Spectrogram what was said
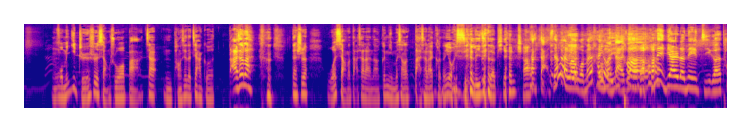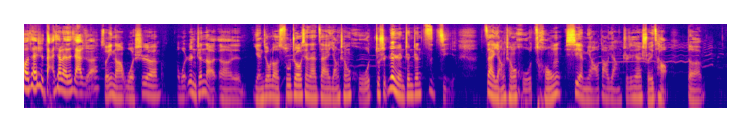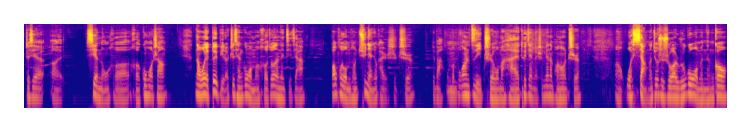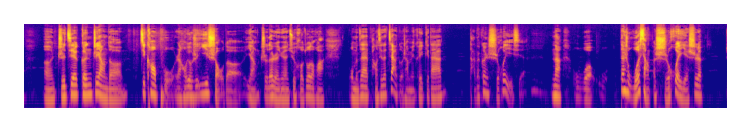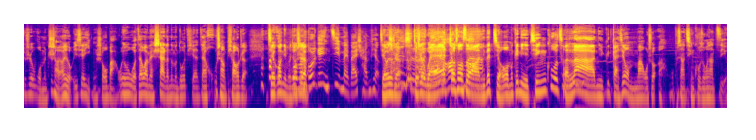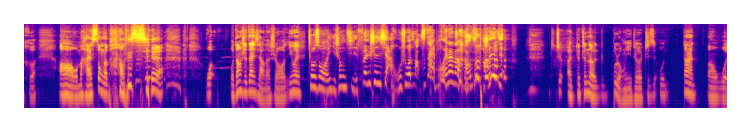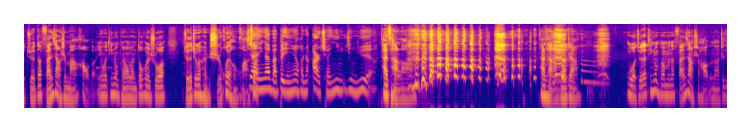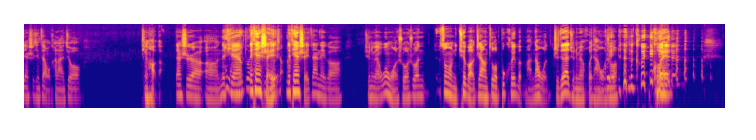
嗯，我们一直是想说把价嗯螃蟹的价格打下来，但是我想的打下来呢，跟你们想的打下来可能有一些理解的偏差。打打下来了，我们还有一套那边的那几个套餐是打下来的价格。所以呢，我是我认真的呃研究了苏州现在在阳澄湖，就是认认真真自己在阳澄湖从蟹苗到养殖这些水草的这些呃蟹农和和供货商。那我也对比了之前跟我们合作的那几家，包括我们从去年就开始试吃，对吧？我们不光是自己吃，我们还推荐给身边的朋友吃。嗯、我想的就是说，如果我们能够嗯、呃直接跟这样的既靠谱，然后又是一手的养殖的人员去合作的话，我们在螃蟹的价格上面可以给大家打得更实惠一些。那我我，但是我想的实惠也是。就是我们至少要有一些营收吧，因为我在外面晒了那么多天，在湖上飘着，结果你们就是们不是给你寄美白产品，结果就是是就是喂周宋服嘛宋，你的酒我们给你清库存啦，你感谢我们吗？我说啊，我不想清库存，我想自己喝。哦，我们还送了螃蟹。我我当时在想的时候，因为周颂一生气，翻身下湖说：“老子再也不回来了，老子螃蟹去。这呃这真的不容易，这个直接我当然嗯、呃我觉得反响是蛮好的，因为听众朋友们都会说觉得这个很实惠很”划算，现在应该把背景音乐换成二泉映映月。太惨了，太惨了，不要这样。我觉得听众朋友们的反响是好的呢，这件事情在我看来就挺好的。但是呃，那天、那天谁那天谁在那个群里面问我说说宋宋，你确保这样做不亏本吗？那我直接在群里面回答我说亏 亏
